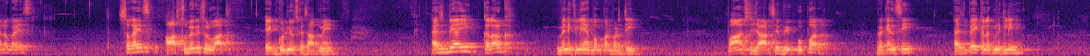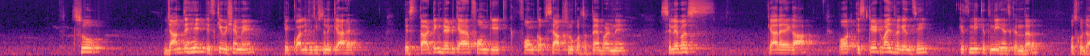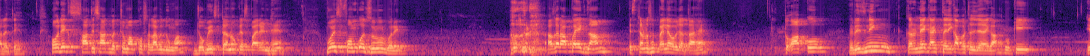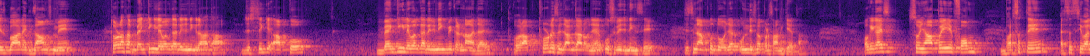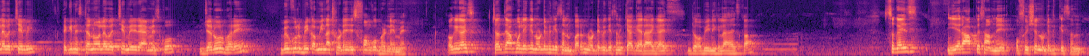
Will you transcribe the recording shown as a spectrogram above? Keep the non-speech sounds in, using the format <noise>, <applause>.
Hello guys so guys आज सुबह की शुरुआत एक गुड न्यूज़ के साथ में एसबीआई क्लर्क में निकली हैं बम्पर भर्ती। पाँच हज़ार से भी ऊपर वैकेंसी एसबीआई क्लर्क निकली है। सो so, जानते हैं इसके विषय में कि क्वालिफ़िकेशन क्या है स्टार्टिंग डेट क्या है फॉर्म की फॉर्म कब से आप शुरू कर सकते हैं भरने सिलेबस क्या रहेगा और स्टेट वाइज वैकेंसी कितनी कितनी है इसके अंदर, उसको जा लेते हैं। और एक साथ ही साथ बच्चों में आपको सलाह भी दूँगा, जो भी स्टेनो के एस्पायरेंट हैं, वो इस फॉर्म को ज़रूर भरें। <clears throat> अगर आपका एग्ज़ाम स्टेनो से पहले हो जाता है तो आपको रीजनिंग करने का एक तरीका पता चल जाएगा, क्योंकि इस बार एग्ज़ाम्स में थोड़ा सा बैंकिंग लेवल का रीजनिंग रहा था, जिससे कि आपको बैंकिंग लेवल का रीजनिंग भी करना आ जाए। और आप थोड़े से जानकार हो जाएँ उस रीजनिंग से, जिसने आपको 2019 में परेशान किया था। ओके गाइस सो यहाँ पे ये फॉर्म भर सकते हैं एसएससी वाले बच्चे भी, लेकिन स्टेनो वाले बच्चे मेरी राय में इसको ज़रूर भरें, बिल्कुल भी कमी ना छोड़ें इस फॉर्म को भरने में। ओके गाइस चलते हैं आपको लेके नोटिफिकेशन पर। नोटिफिकेशन क्या कह रहा है गाइस जो अभी निकला है इसका? सो गाइस ये रहा आपके सामने ऑफिशियल नोटिफिकेशन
